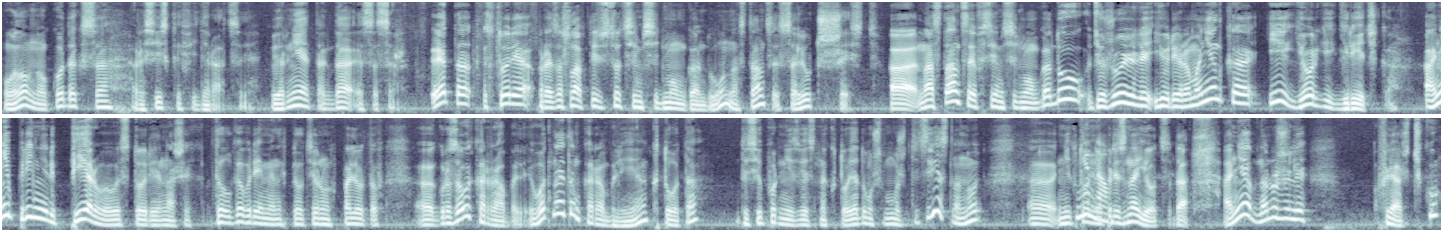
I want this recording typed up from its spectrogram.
Уголовного кодекса Российской Федерации, вернее, тогда СССР. Эта история произошла в 1977 году на станции «Салют-6». А на станции в 1977 году дежурили Юрий Романенко и Георгий Гречко. Они приняли первый в истории наших долговременных пилотируемых полетов э, грузовой корабль. И вот на этом корабле кто-то до сих пор неизвестно кто. Я думаю, что, может, известно, но э, никто не, не признается. Да. Они обнаружили фляжечку,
